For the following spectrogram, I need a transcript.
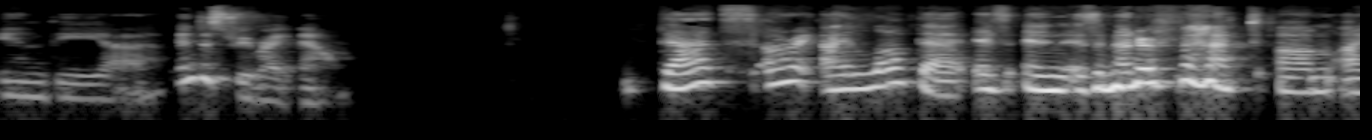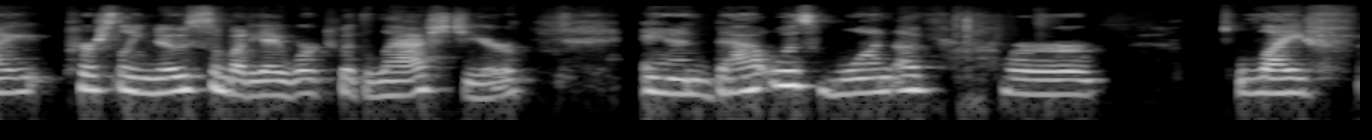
in the uh, industry right now. That's all right. I love that. As and as a matter of fact, um, I personally know somebody I worked with last year, and that was one of her life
